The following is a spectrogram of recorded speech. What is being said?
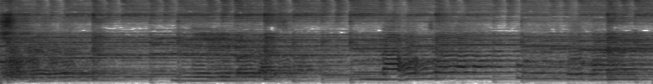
세월이 님을 아사 나? 혼자 울고 가네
